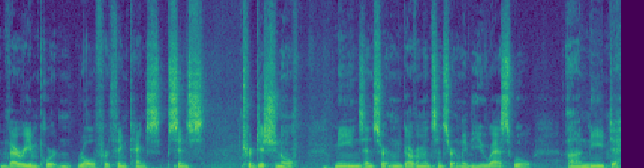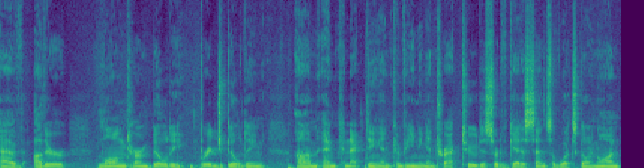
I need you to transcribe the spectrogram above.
very important role for think tanks since traditional means and certain governments and certainly the US will uh, need to have other long-term building bridge building um, and connecting and convening and track two to sort of get a sense of what's going on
